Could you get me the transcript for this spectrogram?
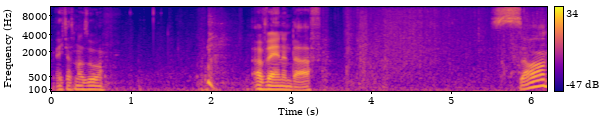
Wenn ich das mal so erwähnen darf. So.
